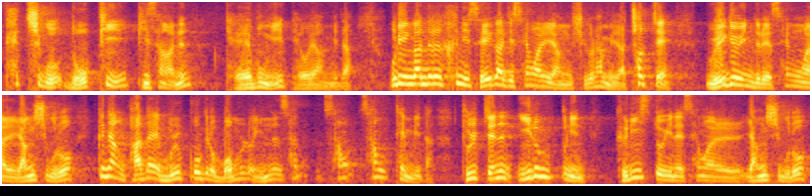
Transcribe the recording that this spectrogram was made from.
패치고 높이 비상하는 대붕이 되어야 합니다. 우리 인간들은 흔히 세 가지 생활 양식을 합니다. 첫째, 외교인들의 생활 양식으로 그냥 바다의 물고기로 머물러 있는 상, 상, 상태입니다. 둘째는 이름뿐인 그리스도인의 생활 양식으로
